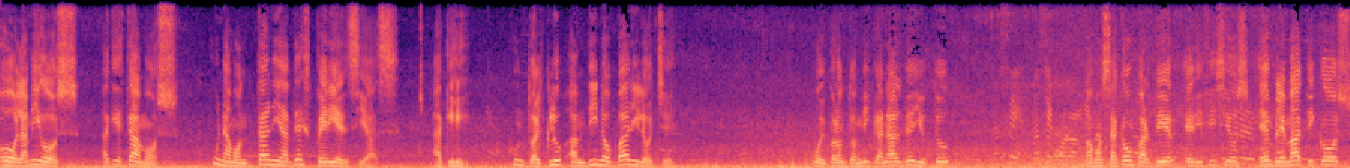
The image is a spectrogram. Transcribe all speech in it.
Hola amigos, aquí estamos, una montaña de experiencias, aquí, junto al Club Andino Bariloche. Muy pronto en mi canal de YouTube No sé, no sé por dónde. vamos a compartir edificios emblemáticos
